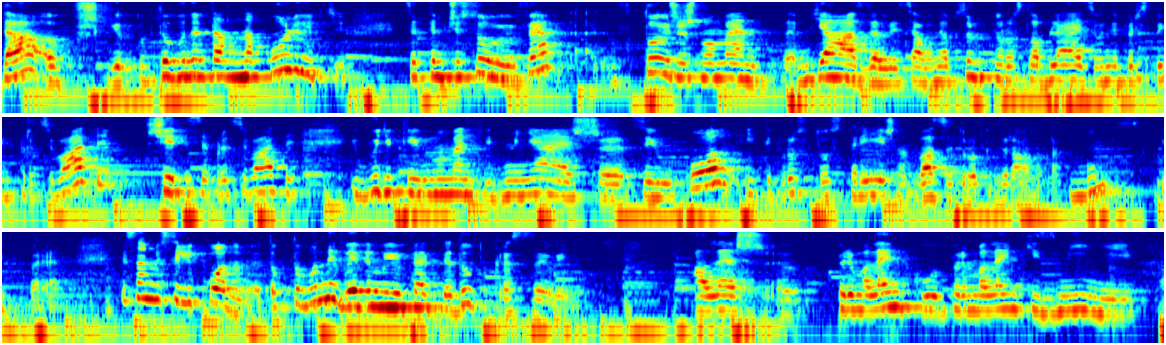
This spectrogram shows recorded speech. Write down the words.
да, в шкіру. Тобто вони там наколюють це тимчасовий ефект. Той же ж момент м'язи лиця вони абсолютно розслабляються, вони перестають працювати, вчитися працювати, і в будь-який момент відміняєш е, цей укол, і ти просто старієш на 20 років зразу, так бумц і вперед. Те саме силіконами, тобто вони видимий ефект дадуть красивий. Але ж е, при, маленьку, при маленькій зміні е,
